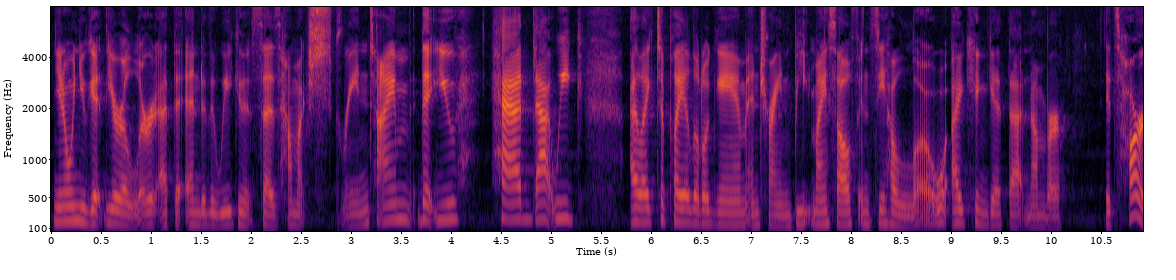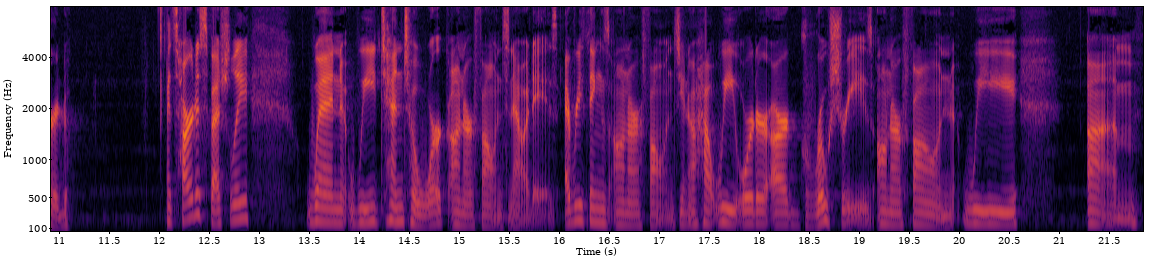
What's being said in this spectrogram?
You know, when you get your alert at the end of the week and it says how much screen time that you've had that week, I like to play a little game and try and beat myself and see how low I can get that number. It's hard. It's hard, especially when we tend to work on our phones nowadays. Everything's on our phones. You know, how we order our groceries on our phone. We, um,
